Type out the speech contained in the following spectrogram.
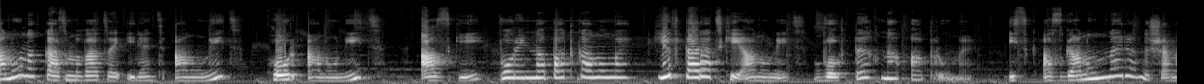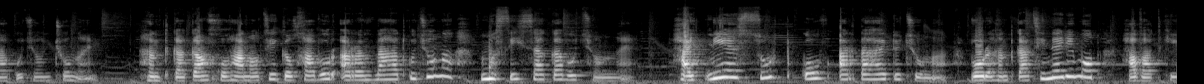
անունը կազմված է իրենց անունից, հոր անունից, ազգի, որին նա պատկանում է, եւ տարածքի անունից, որտեղ նա ապրում է։ Իսկ ազգանունները նշանակություն չունեն։ Հնդկական խոհանոցի գլխավոր առանձնահատկությունը մսի սակավությունն է։ Հայտնի է Սուրբ Կով արտահայտությունը, որը հնդկացիների մոտ հավատքի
